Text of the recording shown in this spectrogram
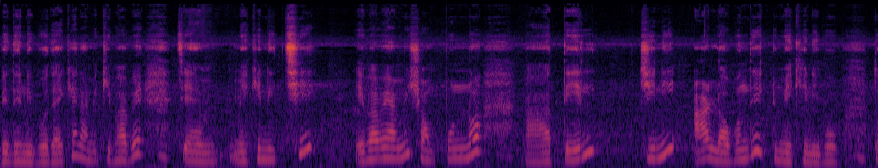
বেঁধে নিব। দেখেন আমি কীভাবে মেখে নিচ্ছি। এভাবে আমি সম্পূর্ণ তেল চিনি আর লবণ দিয়ে একটু মেখে নিব। তো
